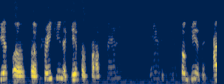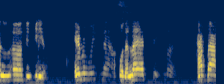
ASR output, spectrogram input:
gift of, of preaching, the gift of prophetic, and the gift of giving. I love to give. Every week now, for the last six months, I buy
